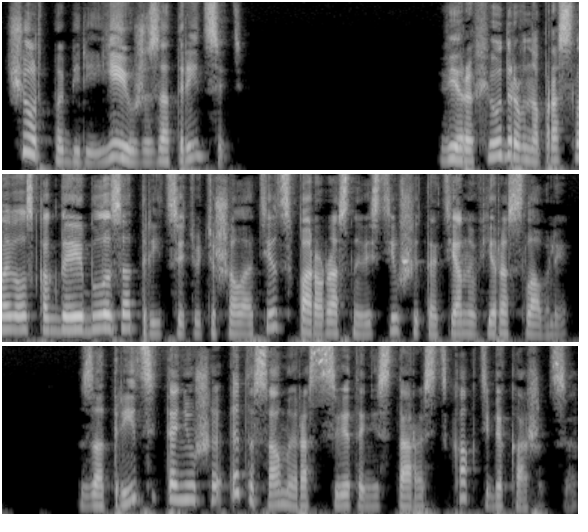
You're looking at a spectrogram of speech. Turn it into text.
Черт побери, ей уже за тридцать. Вера Федоровна прославилась, когда ей было за тридцать, утешал отец, пару раз навестивший Татьяну в Ярославле. За тридцать, Танюша, это самый расцвет, а не старость, как тебе кажется.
